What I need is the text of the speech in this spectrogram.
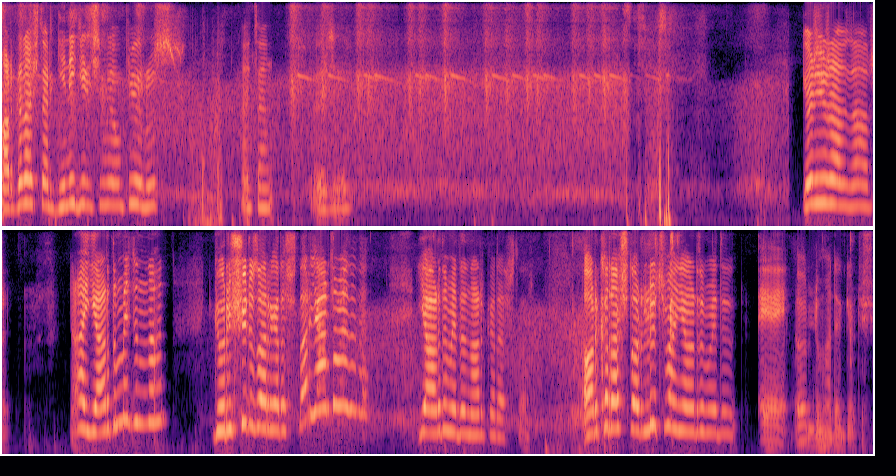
Arkadaşlar yeni girişim yapıyoruz. Zaten öyle. Görüşürüz. Ya yardım edin lan. Görüşürüz arkadaşlar. Yardım edin. Yardım edin arkadaşlar. Arkadaşlar lütfen yardım edin. Ee, öldüm hadi görüşürüz.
